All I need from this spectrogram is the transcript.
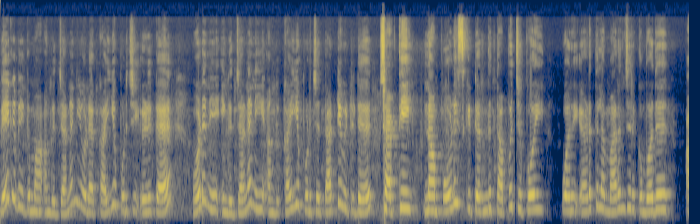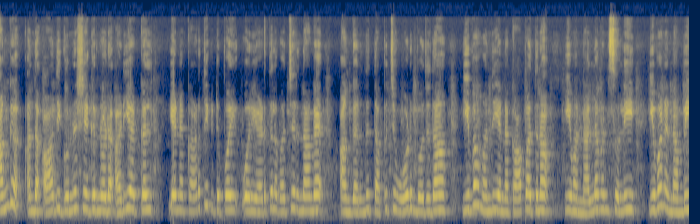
வேக வேகமாக அங்கே ஜனனியோட கையை பிடிச்சி இழுக்க உடனே இங்கே ஜனனி அங்கே கையை பிடிச்சி தட்டி விட்டுட்டு சக்தி நான் போலீஸ்கிட்ட இருந்து தப்பிச்சு போய் ஒரு இடத்துல மறைஞ்சிருக்கும் போது அங்கே அந்த ஆதி குணசேகரனோட அடியாட்கள் என்னை கடத்திக்கிட்டு போய் ஒரு இடத்துல வச்சுருந்தாங்க. அங்கேருந்து தப்பிச்சு ஓடும்போது தான் இவன் வந்து என்னை காப்பாற்றினான் இவன் நல்லவன் சொல்லி இவனை நம்பி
